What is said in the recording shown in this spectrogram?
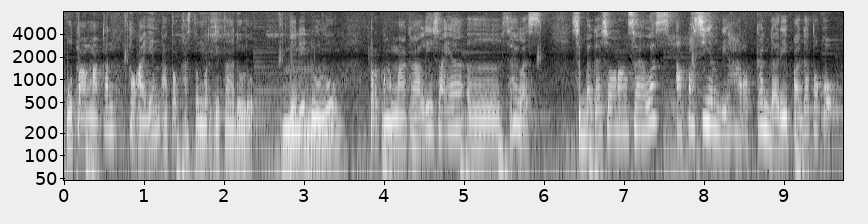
utamakan klien atau customer kita dulu. Jadi dulu pertama kali saya eh, sales. Sebagai seorang sales apa sih yang diharapkan daripada toko?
